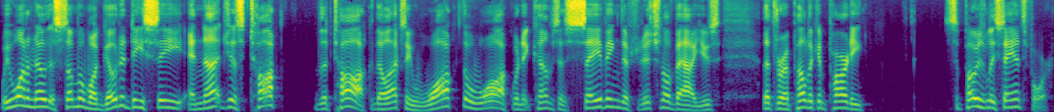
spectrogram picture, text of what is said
We want to know that someone will go to D.C. and not just talk the talk, they'll actually walk the walk when it comes to saving the traditional values that the Republican Party supposedly stands for.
